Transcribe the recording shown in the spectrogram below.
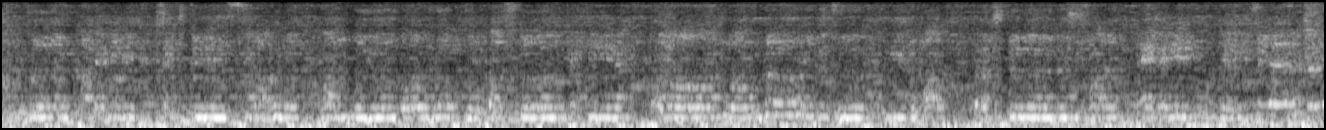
Attı kalemi çekti silahını Namluyu doğrulttu bastı. Tekine Ayaklandı bütün bir halk Göçtü düşman eleği gençlere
